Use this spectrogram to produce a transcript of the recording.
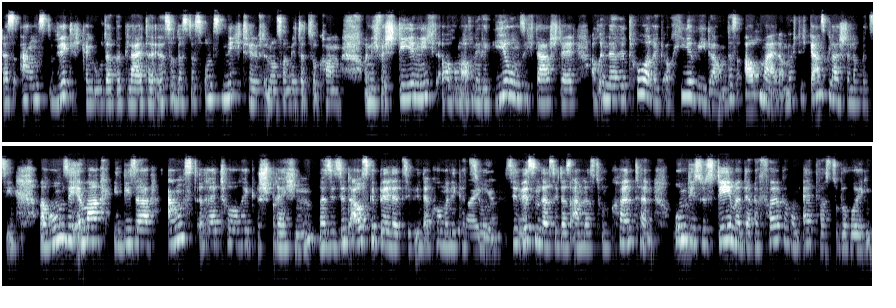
dass Angst wirklich kein guter Begleiter ist und dass das uns nicht hilft, in unsere Mitte zu kommen. Und ich verstehe nicht, warum auch eine Regierung sich darstellt, auch in der Rhetorik, auch hier wieder, und das auch mal, da möchte ich ganz Klarstellung beziehen, warum sie immer in dieser Angstrhetorik sprechen, weil sie sind ausgebildet in der Kommunikation. Sie ja. wissen, dass sie das anders tun könnten, um mhm. die Systeme der Bevölkerung etwas zu beruhigen.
